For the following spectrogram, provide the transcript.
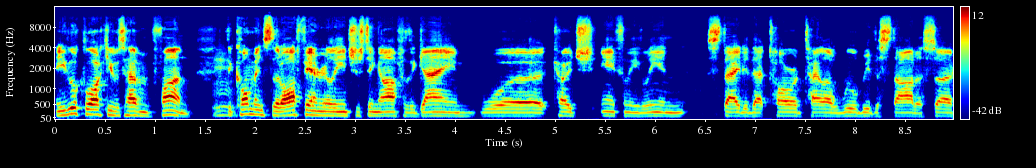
and he looked like he was having fun. Mm. The comments that I found really interesting after the game were Coach Anthony Lynn stated that Tyrod Taylor will be the starter. So,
